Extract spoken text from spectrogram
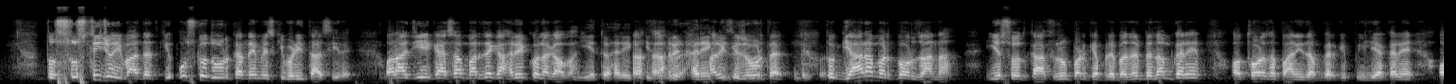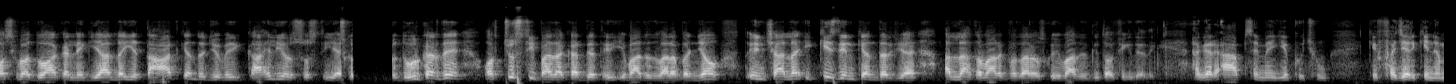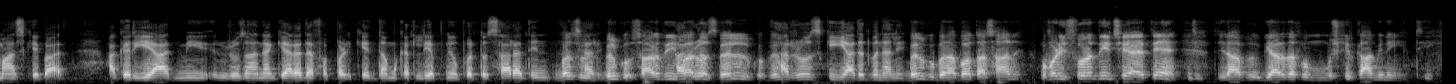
तो सुस्ती जो इबादत की उसको दूर करने में इसकी बड़ी तासीर है। और आज ये एक ऐसा मर्ज है का हर एक को लगा हुआ ये तो हर एक की हर ज़रूरत एक की ज़रूरत है। तो ग्यारह मरतबा रोज़ाना ये सोद काफिरों पढ़ के अपने बदन पे दम करें और थोड़ा सा पानी दम करके पी लिया करें और उसके बाद दुआ कर लें कि अल्लाह ये ताहत के अंदर जो मेरी काहली और सुस्ती है इसको दूर कर दे और चुस्ती पैदा कर दे तेरी इबादत वाला बन जाऊँ। तो इंशाल्लाह 21 दिन के अंदर जो है अल्लाह तबारक वताला उसको इबादत की तौफीक दे देंगे। अगर आपसे मैं ये पूछूँ कि फजर की नमाज़ के बाद अगर ये आदमी रोज़ाना ग्यारह दफ़ा पढ़ के दम कर ले अपने ऊपर तो सारा दिन बस बिल्कुल सारा दिन हर रोज बिल्कुल हर रोज की आदत बना लें। बिल्कुल बना बहुत आसान है। वो बड़ी सूरत दी छह आयते हैं। जनाब ग्यारह दफ़ा मुश्किल काम ही नहीं है। ठीक।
